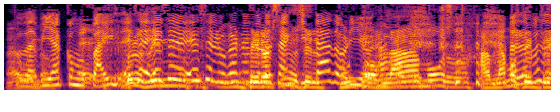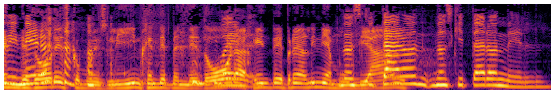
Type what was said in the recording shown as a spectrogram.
Ah, Todavía bueno. como Eh, país. ese, Slim- ese, ese lugar no se ese han quitado, punto. Hablamos, hablamos de Hablamos de emprendedores como Slim, gente emprendedora, Bueno, gente de primera línea Nos mundial. quitaron, nos quitaron el,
